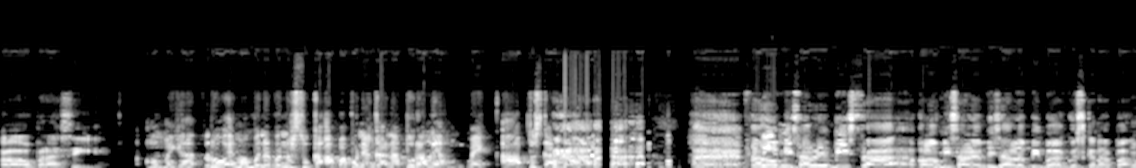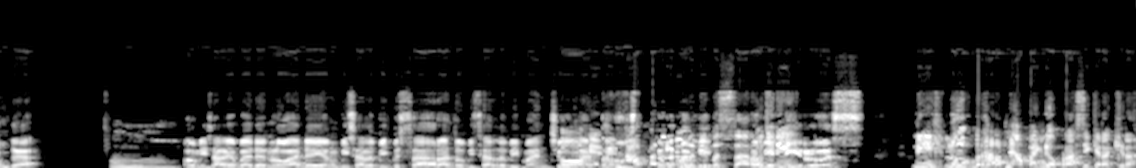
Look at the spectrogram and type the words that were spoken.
Eh, operasi. Oh my god, lu emang bener-bener suka apa pun yang gak natural yang make up terus kan Kalau misalnya bisa, kalau misalnya bisa lebih bagus, kenapa enggak? Hmm. Kalau misalnya badan lo ada yang bisa lebih besar atau bisa lebih mancung Oh, Oke, atau bisa apa nih yang lebih besar? Oh, lebih jadi tirus. nih, lu berharapnya apa yang dioperasi kira-kira?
